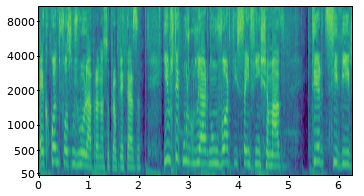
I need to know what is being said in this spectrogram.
é que quando fôssemos morar para a nossa própria casa, íamos ter que mergulhar num vórtice sem fim chamado ter de decidir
